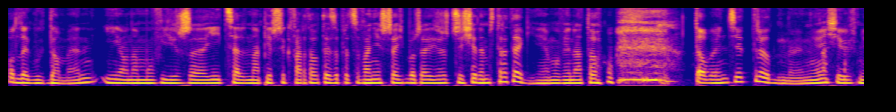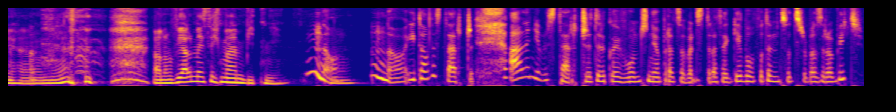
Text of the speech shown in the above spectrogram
odległych domen i ona mówi, że jej cel na pierwszy kwartał to jest opracowanie 6 bodajże czy 7 strategii. Ja mówię na to, to będzie trudne, nie? I się uśmiecham, nie? A ona mówi, ale my jesteśmy ambitni. No, no i to wystarczy. Ale nie wystarczy tylko i wyłącznie opracować strategię, bo potem co trzeba zrobić?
